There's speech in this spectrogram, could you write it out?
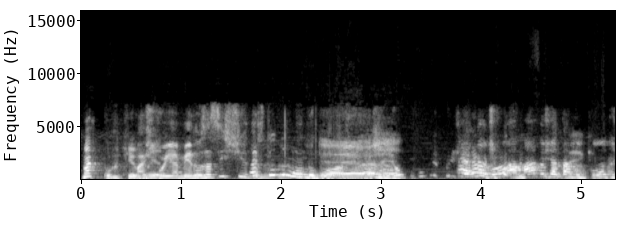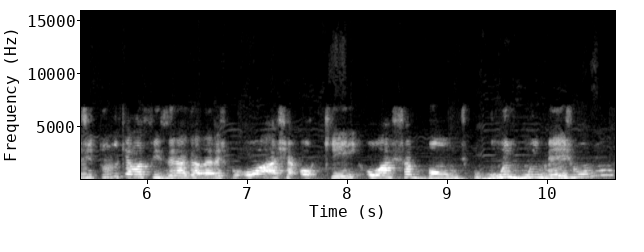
Mas curtiu Mas mesmo. foi a menos assistida. Mas né, todo mundo gosta. É, né? o público geral é, não, tipo, a Marvel já tá num ponto de tudo que ela fizer, a galera, tipo, ou acha ok, ou acha bom. Tipo, ruim, ruim mesmo,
